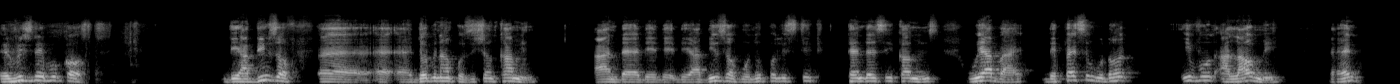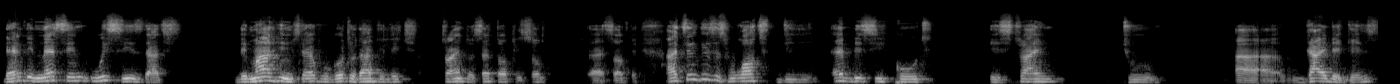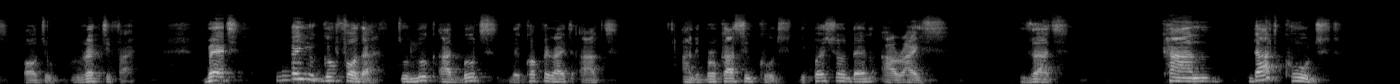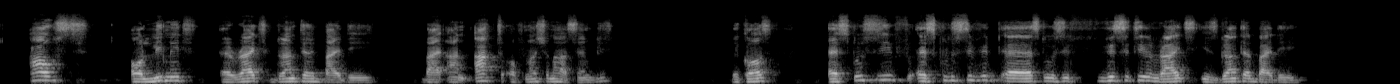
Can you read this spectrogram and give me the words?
a reasonable cost. The abuse of uh, a, a dominant position coming and uh, the, the, the, abuse of monopolistic tendency comes, whereby the person would not even allow me, And then the next thing we see is that the man himself will go to that village trying to set up his own uh, something. I think this is what the NBC code is trying to uh, guide against or to rectify. But when you go further to look at both the Copyright Act and the Broadcasting Code, the question then arises that can that code oust or limit a right granted by the by an act of National Assembly? Because exclusive exclusive uh, exclusivity rights is granted by the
